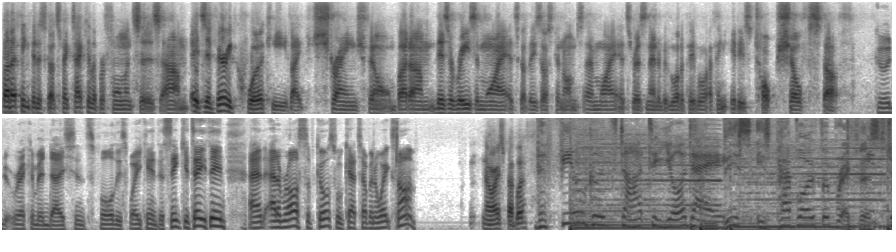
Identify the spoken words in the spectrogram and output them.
but I think that it's got spectacular performances. Um, it's a very quirky quirky, like strange film. But um, there's a reason why it's got these Oscar noms and why it's resonated with a lot of people. I think it is top shelf stuff. Good recommendations for this weekend to sink your teeth in. And Adam Ross, of course, we'll catch up in a week's time. No worries, Pablo. The feel good start to your day. This is Pablo for breakfast.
